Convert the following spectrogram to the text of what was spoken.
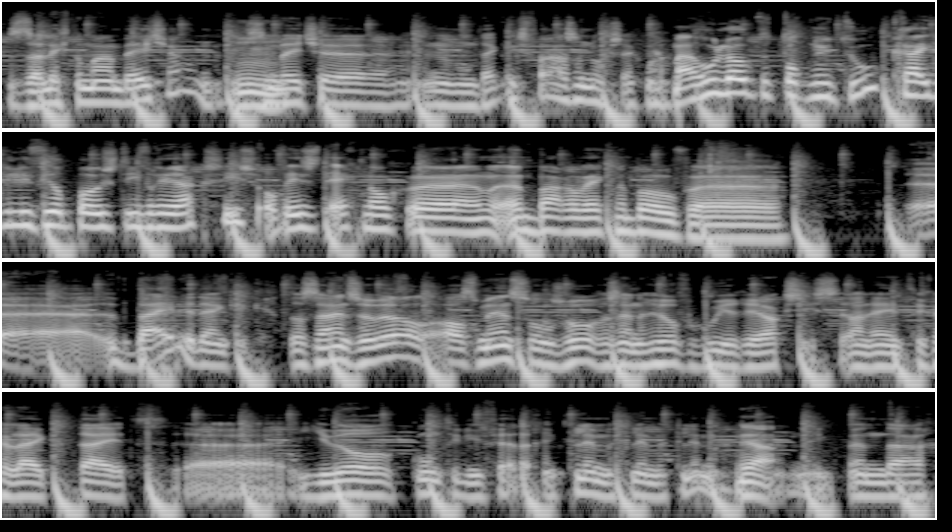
Dus dat ligt er maar een beetje aan. Het is Mm. een beetje eh, in een ontdekkingsfase nog, zeg maar. Maar hoe loopt het tot nu toe? Krijgen jullie veel positieve reacties? Of is het echt nog eh, een barre weg naar boven? Eh, beide, denk ik. Er zijn zowel als mensen ons horen, zijn er heel veel goede reacties. Alleen tegelijkertijd, eh, je wil continu verder en klimmen, klimmen, klimmen. Ja. En ik ben daar,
